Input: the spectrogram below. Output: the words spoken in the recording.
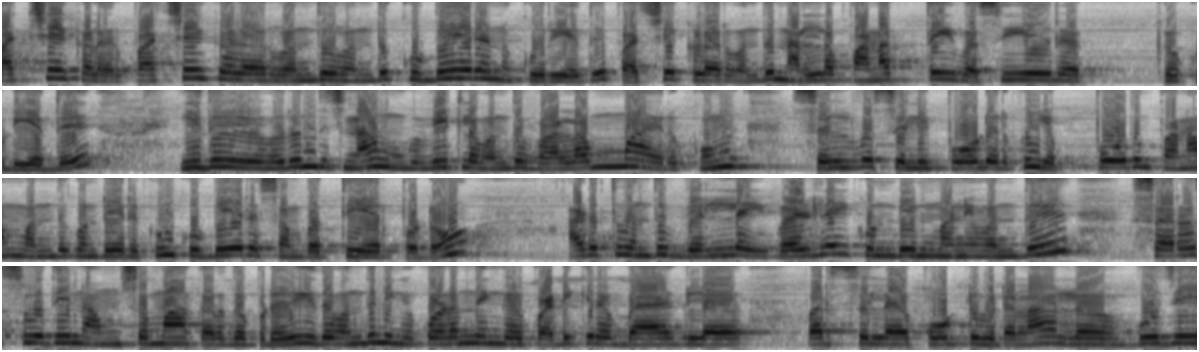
பச்சை கலர். பச்சை கலர் வந்து வந்து குபேரனுக்குரியது. பச்சை கலர் வந்து நல்ல பணத்தை வசீகரிக்கக்கூடியது. இது இருந்துச்சுன்னா உங்கள் வீட்டில் வந்து வளமாக இருக்கும். செல்வ செழிப்போடு இருக்கும். எப்போதும் பணம் வந்து கொண்டே இருக்கும். குபேர சம்பத்து ஏற்படும். அடுத்து வந்து வெள்ளை வெள்ளை குண்டின் மணி வந்து சரஸ்வதியின் அம்சமாக கருதப்படுது. இதை வந்து நீங்கள் குழந்தைங்க படிக்கிற பேக்கில் பர்ஸில் போட்டு விடலாம். இல்லை பூஜை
